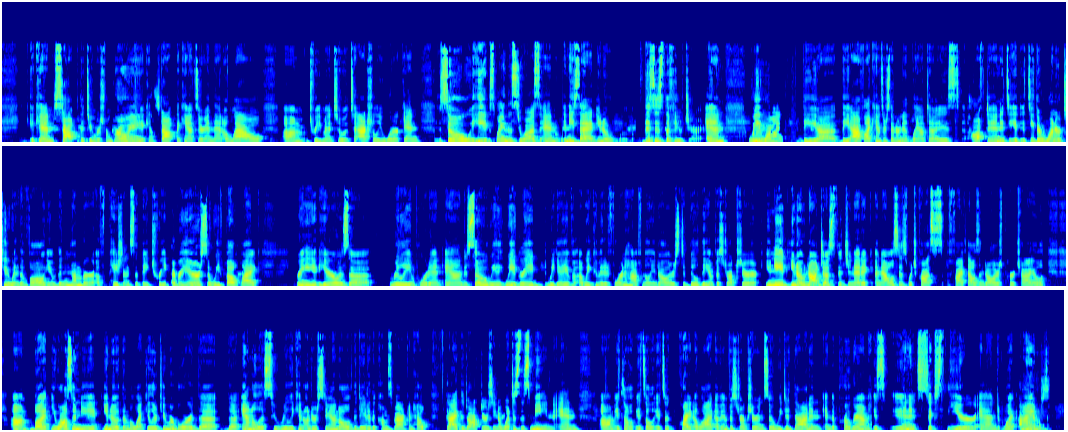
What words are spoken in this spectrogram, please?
It can stop the tumors from growing, it can stop the cancer, and then allow um, treatment to, to actually work. And so he explained this to us, and, and he said, you know, this is the future. And we right. want the uh, the Aflac Cancer Center in Atlanta is often it's it, it's either one or two in the volume, the number of patients that they treat every year. So we felt like bringing it here was uh, really important, and so we we agreed. We gave uh, we committed four and a half million dollars to build the infrastructure. You need you know not just the genetic analysis, which costs five thousand dollars per child um, but you also need, you know, the molecular tumor board, the the analysts who really can understand all of the data that comes back and help guide the doctors. You know, what does this mean? And um, it's a it's a it's a quite a lot of infrastructure, and so we did that, and and the program is in its sixth year. And what I am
